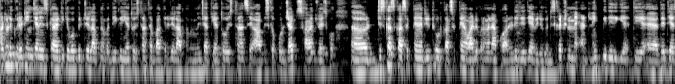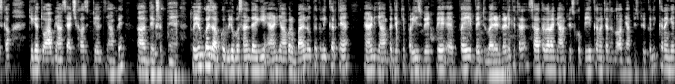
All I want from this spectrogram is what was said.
ऑटो लिक्विडिटी इंजन इसका है, ठीक है, वो भी डिटेल आपको यहाँ पर दी गई है तो इस तरह से बाकी डिटेल आपको यहाँ पर मिल जाती है तो इस तरह से आप इसका प्रोजेक्ट सारा जो है इसको डिस्कस कर सकते हैं आउट कर सकते हैं। वाइड पेपर मैंने आपको ऑलरेडी दे दिया वीडियो के डिस्क्रिप्शन में एंड लिंक भी दे दिया दे दिया इसका। ठीक है तो आप यहाँ से अच्छी खास डिटेल यहाँ पे देख सकते हैं। तो ये गाइज़ आपको वीडियो पसंद आएगी एंड यहाँ पर बाय नो पे क्लिक करते हैं। एंड यहाँ पे देखिए प्राइस वेट पे पे विद वैलिड वैलिड के साथ अगर आप यहाँ पे इसको पे करना चाहते हैं तो आप यहाँ पे इस पर क्लिक करेंगे।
